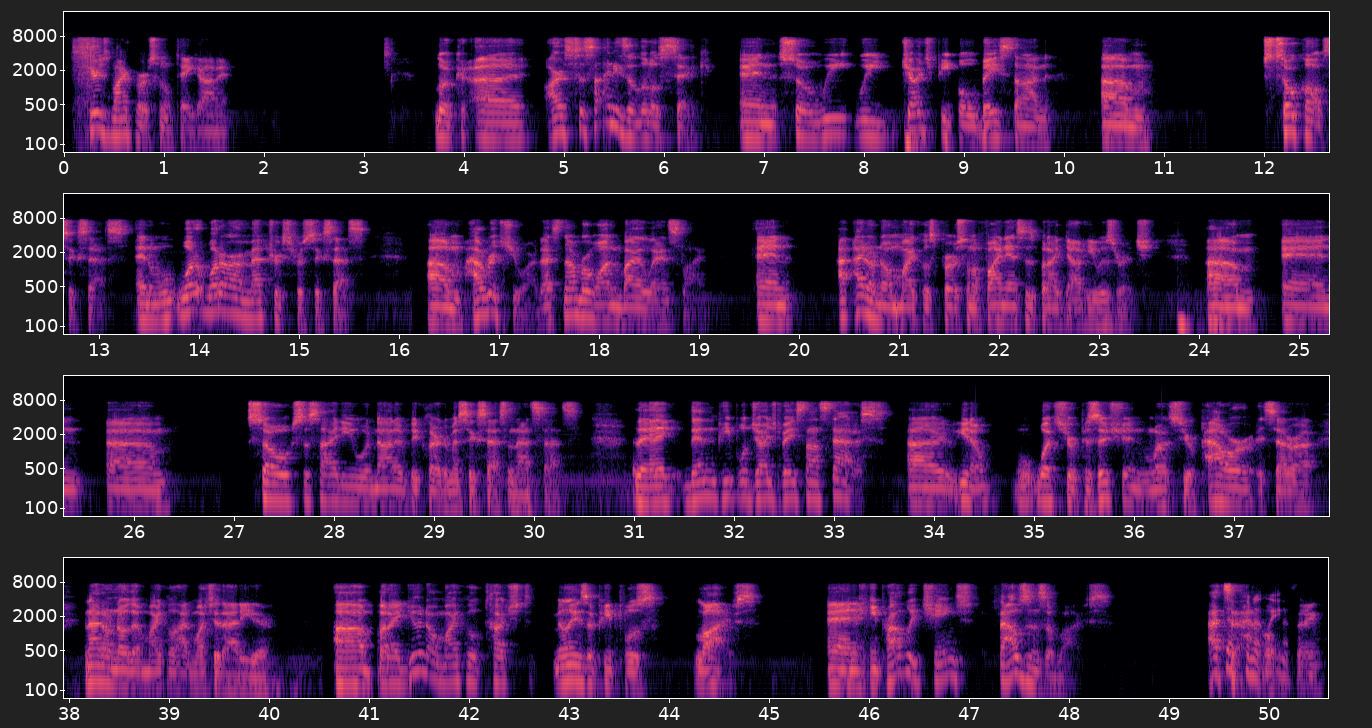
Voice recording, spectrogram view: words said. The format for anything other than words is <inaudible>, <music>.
here's my personal take on it. Look, uh, our society's a little sick, and so we we judge people based on um, so-called success. And what what are our metrics for success? Um, how rich you are. That's number one by a landslide. And I, I, don't know Michael's personal finances, but I doubt he was rich. Um, and um, so society would not have declared him a success in that sense. They then people judge based on status. Uh, you know, what's your position, what's your power, etc. And I don't know that Michael had much of that either. Uh, but I do know Michael touched millions of people's lives, and he probably changed thousands of lives. That's Definitely. a hell of a thing.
